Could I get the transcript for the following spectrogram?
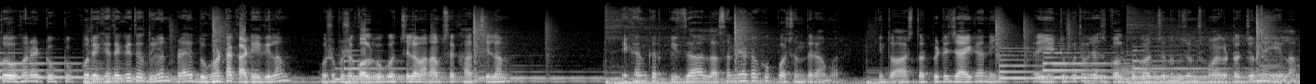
তো ওখানে টুকটুক করে খেতে খেতে দুজন প্রায় দু ঘণ্টা কাটিয়ে দিলাম। বসে বসে গল্প করছিলাম, আরামসে খাচ্ছিলাম। এখানকার পিৎজা লাসানিয়াটা খুব পছন্দের আমার। কিন্তু আজ তার পেটে জায়গা নেই, তাই এইটুকুতেও জাস্ট গল্প করার জন্য, দুজন সময় কাটার জন্যই এলাম।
